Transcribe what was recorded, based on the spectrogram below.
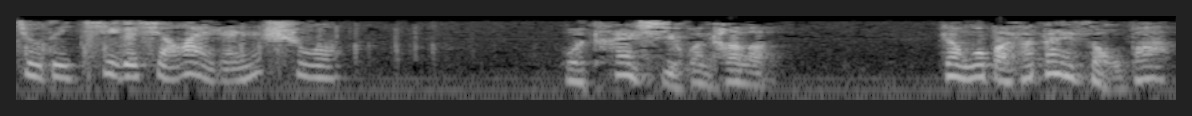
就对七个小矮人说：“我太喜欢她了，让我把她带走吧。”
